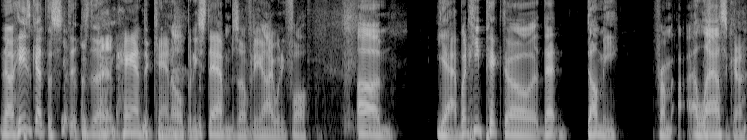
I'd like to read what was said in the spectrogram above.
No, he's got the, st- the hand that can't open. He stabbed himself in the eye when he fall. Um, yeah, but he picked uh, that dummy from Alaska,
